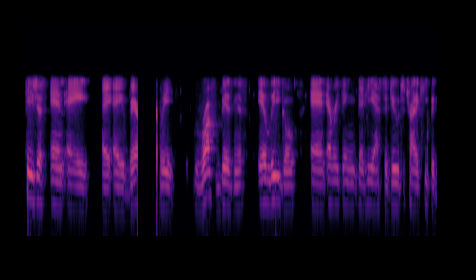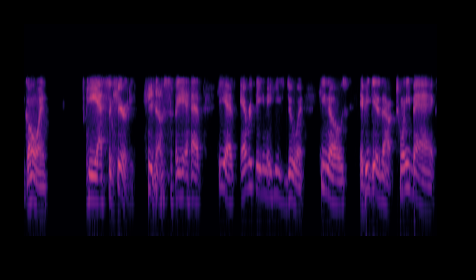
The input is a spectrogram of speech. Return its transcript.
He's just in a a, a very rough business, illegal, and everything that he has to do to try to keep it going. He has security, you know, so he has he has everything that he's doing. He knows if he gives out 20 bags,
